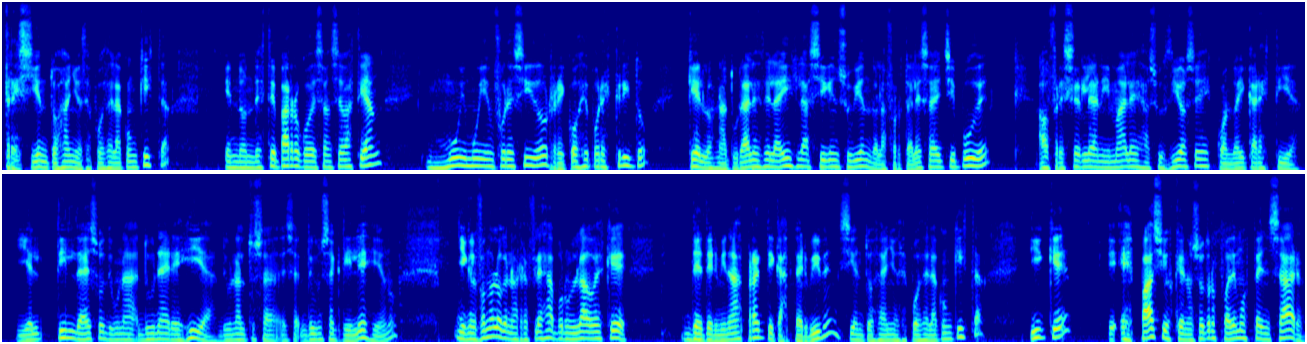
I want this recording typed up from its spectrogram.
300 años después de la conquista, en donde este párroco de San Sebastián, muy muy enfurecido, recoge por escrito que los naturales de la isla siguen subiendo a la fortaleza de Chipude a ofrecerle animales a sus dioses cuando hay carestía. Y él tilda eso de una, de una herejía, de un, alto, de un sacrilegio. ¿no? Y en el fondo lo que nos refleja, por un lado, es que determinadas prácticas perviven cientos de años después de la conquista y que eh, espacios que nosotros podemos pensar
